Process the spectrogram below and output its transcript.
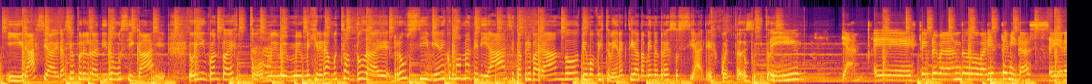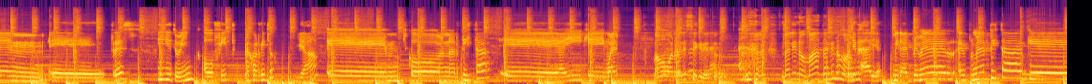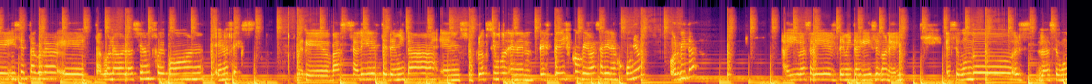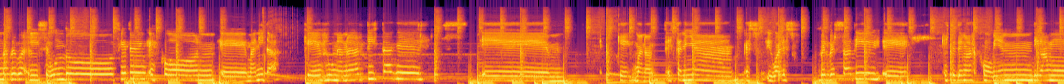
Y gracias, gracias por el ratito musical. Oye, en cuanto a esto, me, me- me- me genera muchas dudas. Eh, Row sí, viene con más material, se está preparando. Te hemos visto bien activa también en redes sociales. Cuéntame un poquito de eso. Ya. Eh, estoy preparando varios temitas. Se vienen eh, tres featuring, o fit, mejor dicho, ¿Ya? eh, con artistas ahí que igual. Vamos a guardar el secreto. dale nomás, dale nomás. Ah. Mira, el primer, el primer artista que hice esta, cola- eh, esta colaboración fue con NFX. Que va a salir este temita en su próximo, en el, este disco que va a salir en junio, Órbita. Ahí va a salir el temita que hice con él. El segundo, la segunda, el segundo featuring es con eh, Manita, que es una nueva artista que, eh, que bueno, esta niña es, igual es súper versátil. eh, este tema es como bien, digamos,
